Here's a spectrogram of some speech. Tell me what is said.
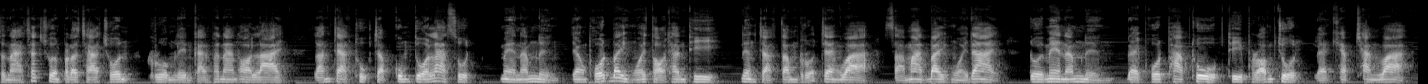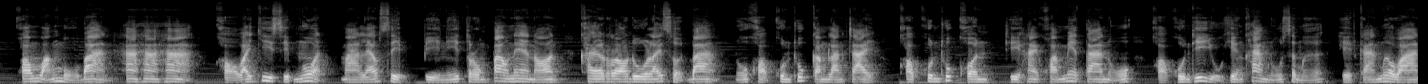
ษณาชักชวนประชาชน รวมเล่นการพนันออนไลน์ หลังจากถูกจับกลุ่มตัวล่าสุด แม่น้ำหนึ่งยังโพสต์ใบหวยต่อทันที เนื่องจากตำรวจแจ้งว่าสามารถใบหวยได้ โดยแม่น้ำหนึ่งได้โพสต์ภาพทูบที่พร้อมจุด และแคปชั่นว่า ความหวังหมู่บ้าน 555 ขอไว้ 20 งวด มาแล้ว 10 ปีนี้ตรงเป้าแน่นอน ใครรอดูไลฟ์สดบ้าง หนูขอบคุณทุกกำลังใจ ขอบคุณทุกคนที่ให้ความเมตตาหนู ขอบคุณที่อยู่เคียงข้างหนูเสมอ เหตุการณ์เมื่อวาน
